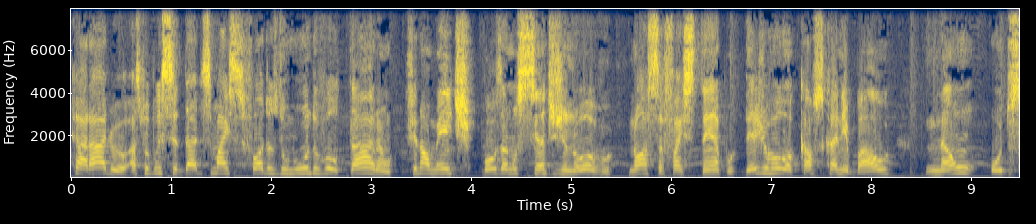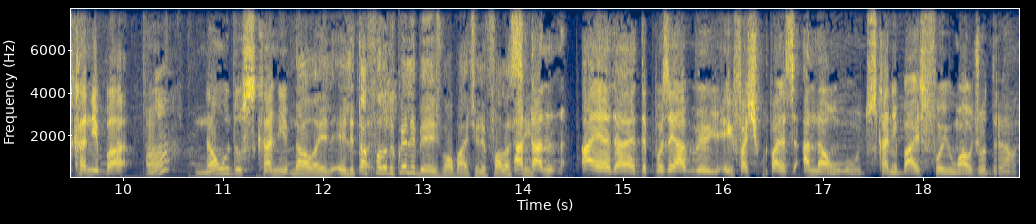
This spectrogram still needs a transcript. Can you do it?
Caralho, as publicidades mais fodas do mundo voltaram. Finalmente, bons anunciantes de novo. Nossa, faz tempo. Desde o Holocausto Canibal, não o dos canibais. Hã? Não o dos canibais. Não, ele, ele tá falando com ele mesmo, Albate. Ele fala assim. Ah, tá. Ah, é, é depois ele faz tipo parece. Ah, não, o dos canibais foi um audiodrama.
